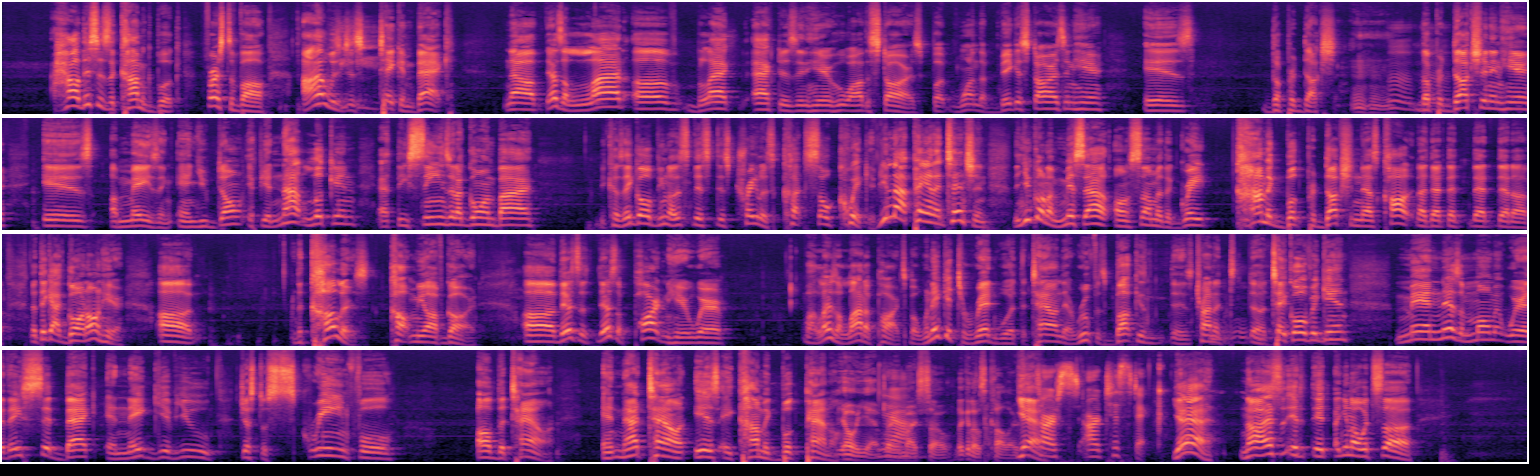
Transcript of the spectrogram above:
how this is a comic book, first of all, I was just taken back. Now, there's a lot of black actors in here who are the stars, but one of the biggest stars in here is the production. The production in here is amazing. And you don't, if you're not looking at these scenes that are going by, because they go, you know, this this this trailer's cut so quick. If you're not paying attention, then you're gonna miss out on some of the great comic book production that's called that that that that that, uh, that they got going on here. Uh, the colors caught me off guard. Uh, there's a there's a part in here where, well, there's a lot of parts, but when they get to Redwood, the town that Rufus Buck is, is trying to uh, take over again, man, there's a moment where they sit back and they give you just a screen full of the town, and that town is a comic book panel. Oh yeah, very Yeah. much so. Look at those colors. Yeah. It's art- artistic. Yeah. No, that's it, it you know, it's uh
